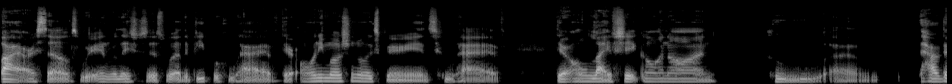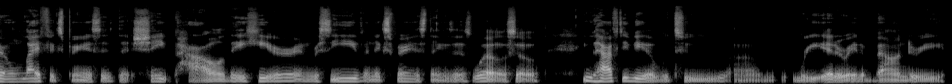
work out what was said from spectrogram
by ourselves. We're in relationships with other people who have their own emotional experience, who have their own life shit going on, who um, have their own life experiences that shape how they hear and receive and experience things as well. So you have to be able to um, reiterate a boundary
